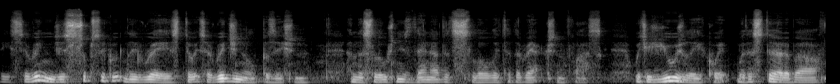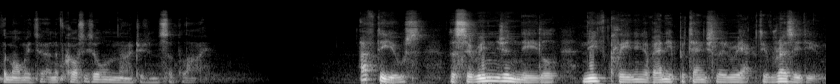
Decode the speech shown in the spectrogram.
The syringe is subsequently raised to its original position and the solution is then added slowly to the reaction flask, which is usually equipped with a stirrer bar, thermometer and of course its own nitrogen supply. After use, the syringe and needle need cleaning of any potentially reactive residue.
